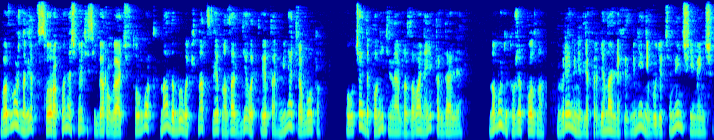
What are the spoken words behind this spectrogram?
Возможно, лет в 40 вы начнете себя ругать, что вот, надо было 15 лет назад делать это, менять работу, получать дополнительное образование и так далее. Но будет уже поздно. Времени для кардинальных изменений будет все меньше и меньше.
